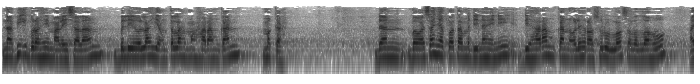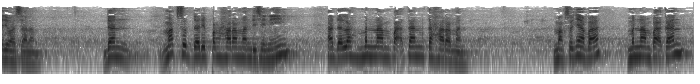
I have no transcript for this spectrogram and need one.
Nabi Ibrahim alaihissalam beliaulah yang telah mengharamkan Mekah dan bahwasanya kota Madinah ini diharamkan oleh Rasulullah sallallahu alaihi wasallam. Dan maksud dari pengharaman di sini adalah menampakkan keharaman. Maksudnya apa? Menampakkan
